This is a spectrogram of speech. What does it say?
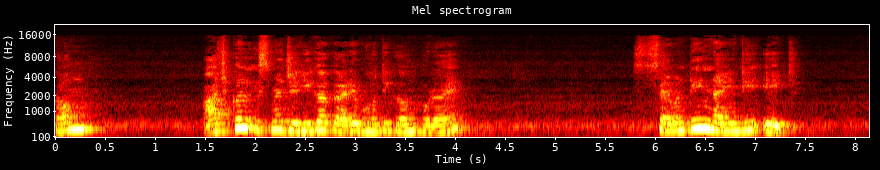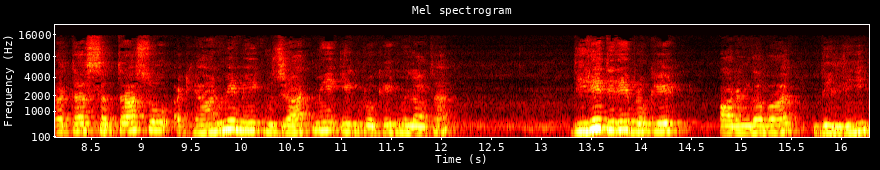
कम, आजकल इसमें जरी का कार्य बहुत ही कम हो रहा है। 1798, अर्थात सत्रह सौ अट्ठानवे में गुजरात में एक ब्रोकेट मिला था। धीरे धीरे ब्रोकेट औरंगाबाद, दिल्ली,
